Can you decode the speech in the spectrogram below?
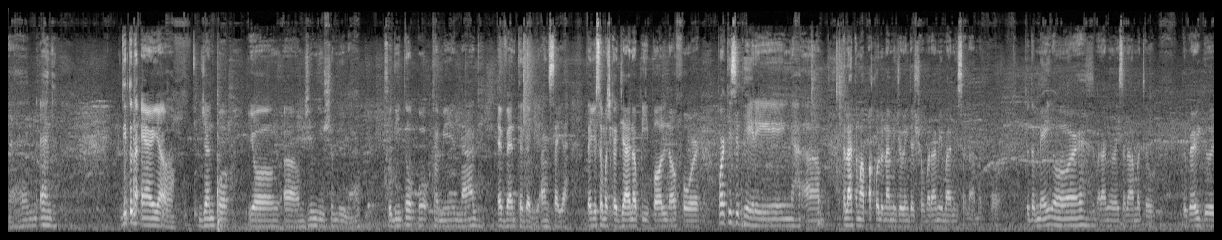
And, and dito na area, oh. Diyan po yung um, gymnasium nila. So, dito po kami nag-event kagabi. Ang saya. Thank you so much kay Jano people no, for participating um, sa lahat ng mga pakulo namin during the show. Maraming maraming salamat po. To the mayor, maraming maraming salamat to the very good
